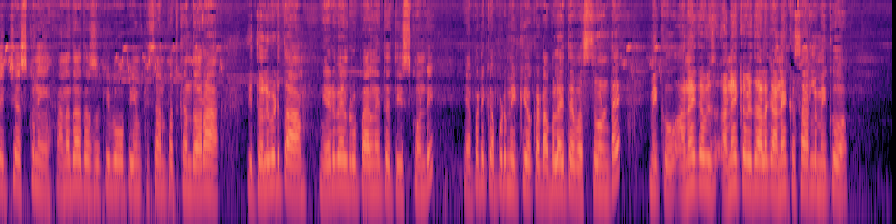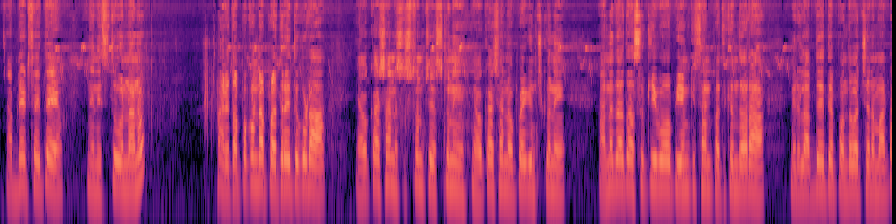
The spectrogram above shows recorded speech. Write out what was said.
చెక్ చేసుకుని అన్నదాత సుఖీభో పిఎం కిసాన్ పథకం ద్వారా ఈ తొలి విడత ఏడు వేల రూపాయలనైతే తీసుకోండి. ఎప్పటికప్పుడు మీకు యొక్క డబ్బులు అయితే వస్తూ ఉంటాయి. మీకు అనేక వి- అనేక విధాలుగా అనేక సార్లు మీకు అప్డేట్స్ అయితే నేను ఇస్తూ ఉన్నాను. మరి తప్పకుండా ప్రతి రైతు కూడా ఈ అవకాశాన్ని సృష్టం చేసుకుని ఈ అవకాశాన్ని ఉపయోగించుకుని అన్నదాత సుఖీభో పిఎం కిసాన్ పథకం ద్వారా మీరు లబ్ధి అయితే పొందవచ్చు అనమాట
